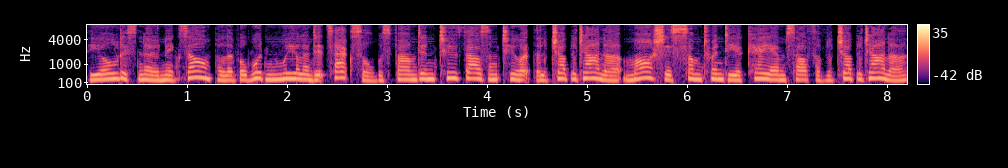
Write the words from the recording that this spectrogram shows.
The oldest known example of a wooden wheel and its axle was found in 2002 at the Ljubljana marshes some 20 km south of Ljubljana,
